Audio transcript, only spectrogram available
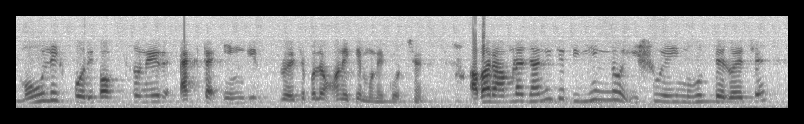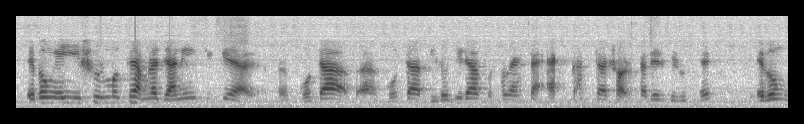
মৌলিক পরিবর্তনের একটা ইঙ্গিত রয়েছে বলে অনেকে মনে করছেন। আবার আমরা জানি যে বিভিন্ন ইস্যু এই মুহূর্তে রয়েছে এবং এই ইস্যুর মধ্যে আমরা জানি যে গোটা গোটা বিরোধীরা কোথাও একটা একটা সরকারের বিরুদ্ধে এবং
